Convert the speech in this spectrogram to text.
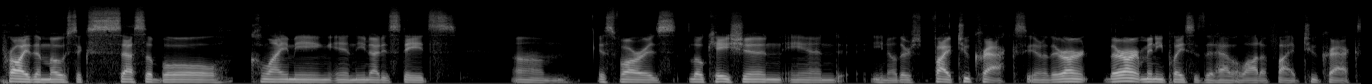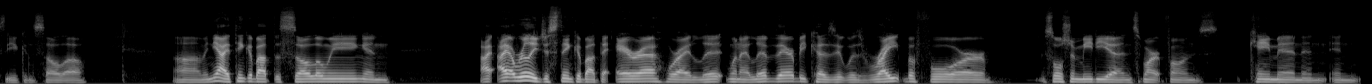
probably the most accessible climbing in the United States, um, as far as location and you know there's five two cracks you know there aren't there aren't many places that have a lot of five two cracks that you can solo um, and yeah i think about the soloing and I, I really just think about the era where i lit when i lived there because it was right before social media and smartphones came in and, and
